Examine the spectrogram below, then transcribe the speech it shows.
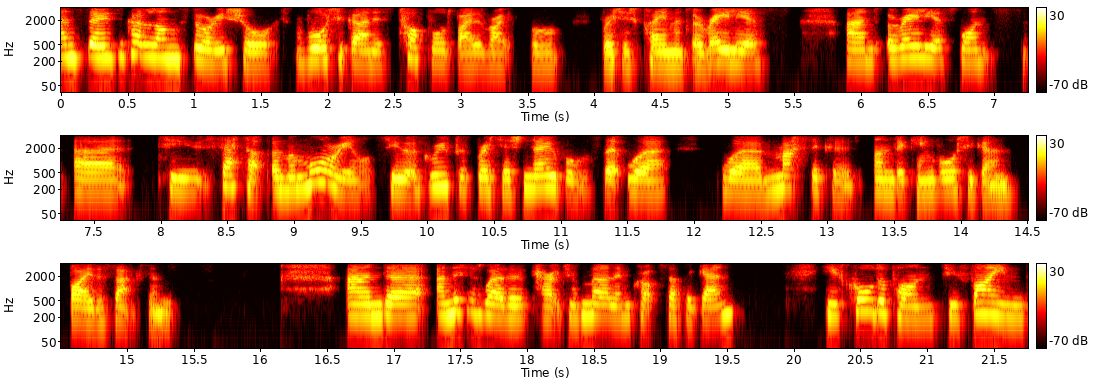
And so to cut a long story short, Vortigern is toppled by the rightful British claimant Aurelius, and Aurelius wants uh, to set up a memorial to a group of British nobles that were, were massacred under King Vortigern by the Saxons. And, uh, and this is where the character of Merlin crops up again he's called upon to find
